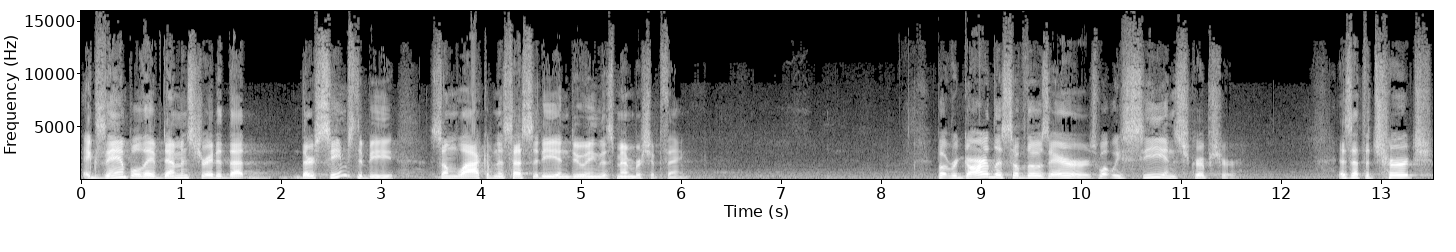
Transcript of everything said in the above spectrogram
example, they've demonstrated that there seems to be some lack of necessity in doing this membership thing. But regardless of those errors, what we see in Scripture is that the church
